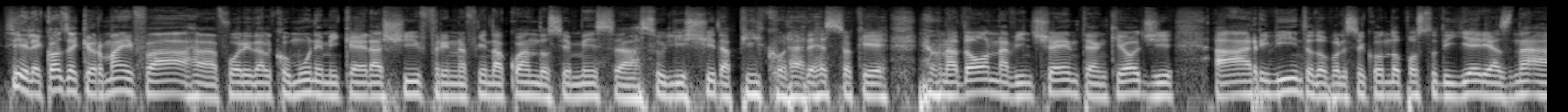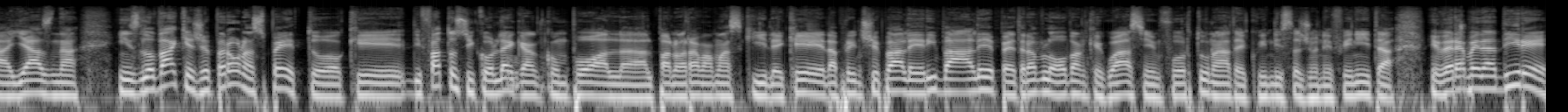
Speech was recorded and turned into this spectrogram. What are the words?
Sì, le cose che ormai fa uh, fuori dal comune Michaela Schifrin fin da quando si è messa sugli sci da piccola, adesso che è una donna vincente, anche oggi ha rivinto dopo il secondo posto di ieri a Jasna in Slovacchia. C'è però un aspetto che di fatto si collega anche un po' al, al panorama maschile, che la principale rivale, Petra Vlova, anche qua si è infortunata e quindi stagione finita. Mi verrebbe da dire,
